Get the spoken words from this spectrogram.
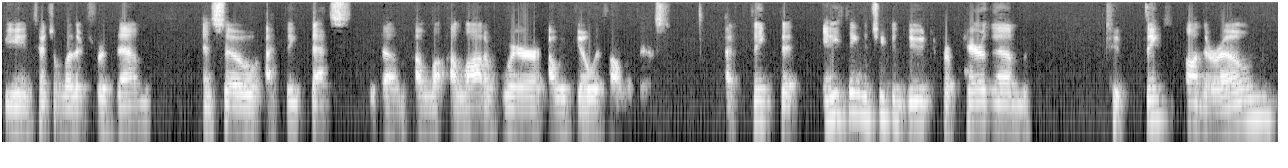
Be intentional whether it's for them. And so I think that's um, a, lo- a lot of where I would go with all of this. I think that anything that you can do to prepare them to think on their own,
